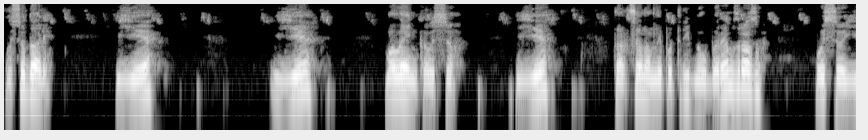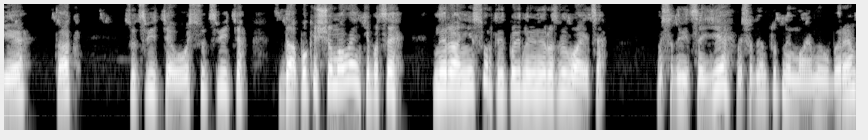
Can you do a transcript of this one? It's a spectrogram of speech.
Ось далі. Є. Є. Маленька ось. Є. Так, це нам не потрібно, уберемо зразу. Ось є. Так. Суцвіття, ось суцвіття. Да, поки що маленьке, бо це не ранній сорт, відповідно, він не розвивається. Ось дивіться, є, ось один тут немає. Ми уберемо.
